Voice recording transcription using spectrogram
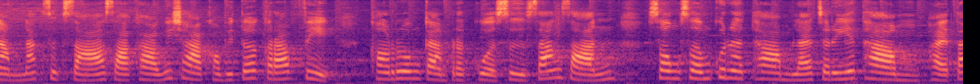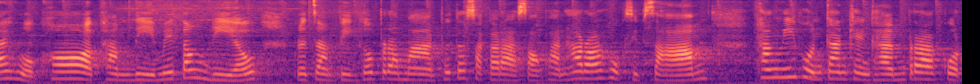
นำนักศึกษาสาขาวิชาคอมพิวเตอร์กราฟิก เข้าร่วมการประกวดสื่อสร้างสรรค์ ส่งเสริมคุณธรรมและจริยธรรม ภายใต้หัวข้อทำดีไม่ต้องเดียว ประจำปีก็ประมาณพุทธศักราช 2563 ทั้งนี้ผลการแข่งขันปรากฏ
